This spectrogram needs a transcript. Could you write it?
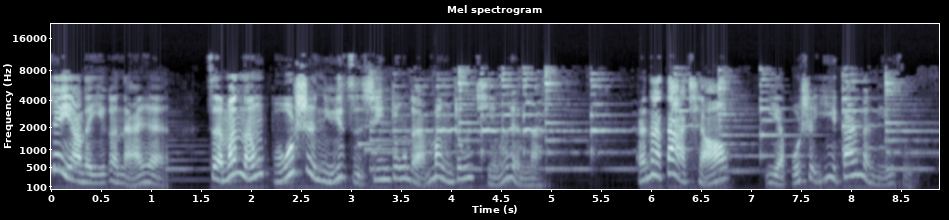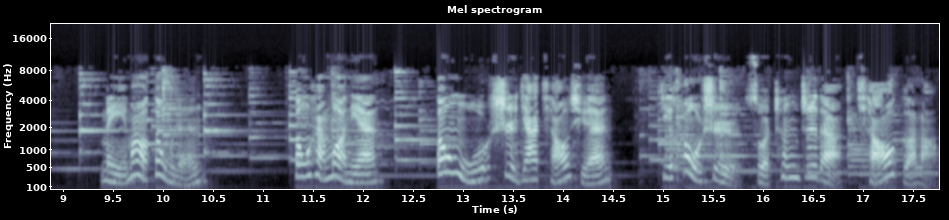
这样的一个男人，怎么能不是女子心中的梦中情人呢？而那大乔也不是一般的女子，美貌动人。东汉末年，东吴世家乔玄，即后世所称之的乔阁老，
